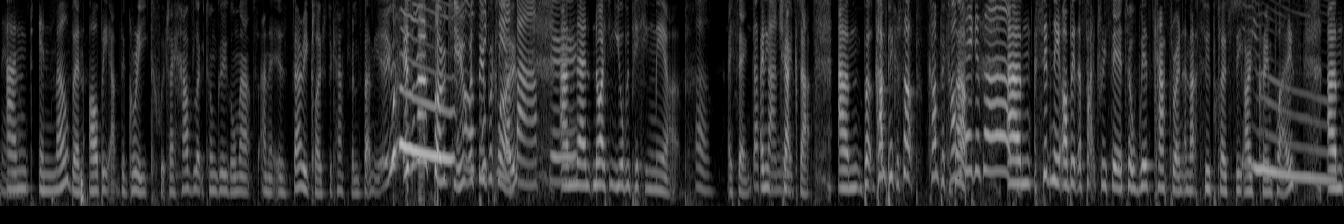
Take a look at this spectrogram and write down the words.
now. And in Melbourne, I'll be at the Greek, which I have looked on Google Maps, and it is very close to Catherine's venue. Isn't that so cute? We're super pick me up close. And then, no, I think you'll be picking me up. oh, I think. That's I need to check that. Um, but come pick us up. Come pick come us up. Come pick us up. Um, Sydney, I'll be at the Factory Theatre with Catherine, and that's super close to the ice cream place. Um,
